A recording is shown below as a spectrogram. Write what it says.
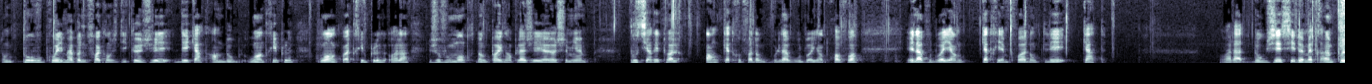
Donc, pour vous prouver ma bonne foi, quand je dis que j'ai des cartes en double ou en triple, ou en quadruple, voilà, je vous montre. Donc, par exemple, là, j'ai euh, mis un poussière d'étoile en quatre fois, donc là, vous le voyez en trois fois. Et là, vous le voyez en quatrième fois, donc les cartes... Voilà, donc j'ai essayé de mettre un peu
